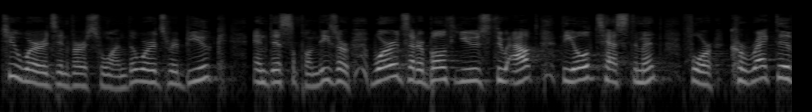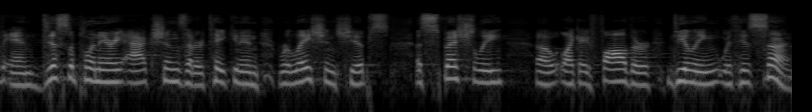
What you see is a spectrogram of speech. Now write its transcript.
two words in verse 1 the words rebuke and discipline. These are words that are both used throughout the Old Testament for corrective and disciplinary actions that are taken in relationships, especially uh, like a father dealing with his son.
